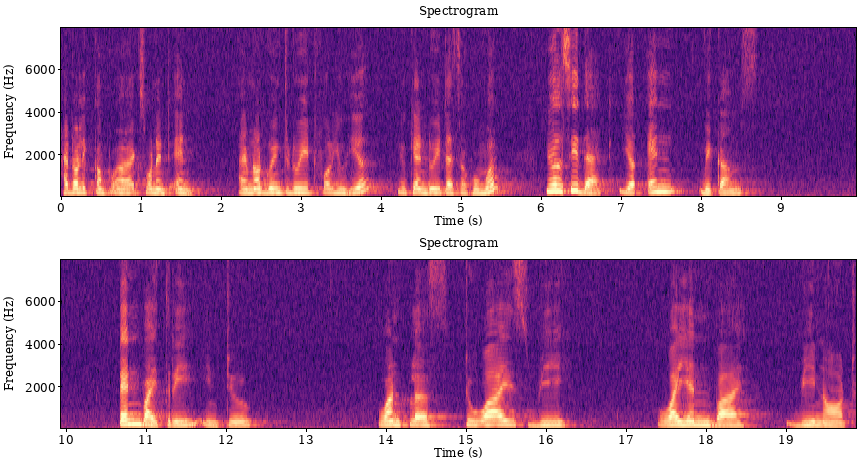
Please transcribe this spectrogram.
hydraulic uh, exponent n, I am not going to do it for you here, you can do it as a homework. You will see that your n becomes 10 by 3 into 1 plus 2 y's b y n by b naught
